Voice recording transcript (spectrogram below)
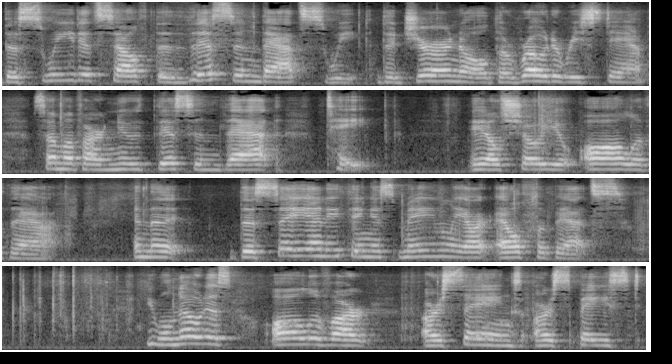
the suite itself, the this and that suite, the journal, the rotary stamp, some of our new this and that tape. It'll show you all of that. And the, the say anything is mainly our alphabets. You will notice all of our, our sayings are spaced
